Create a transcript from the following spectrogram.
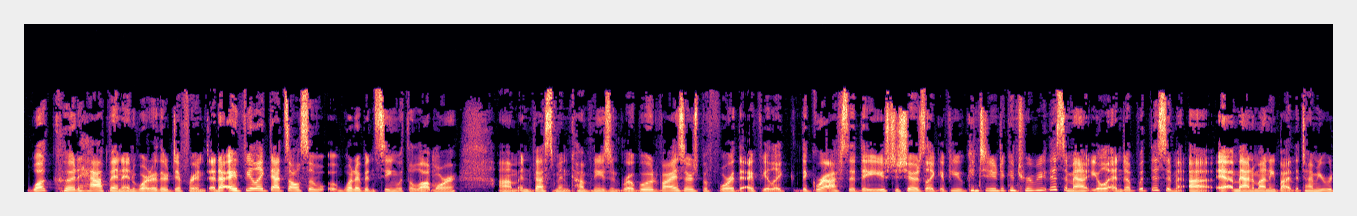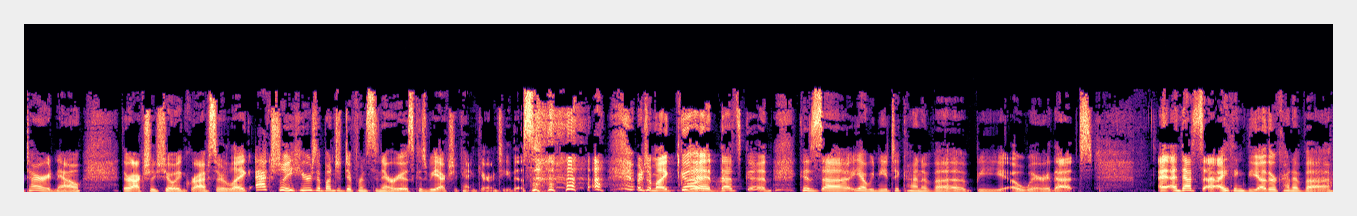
what could happen and what are their different. And I feel like that's also what I've been seeing with a lot more um, investment companies and robo advisors. Before that, I feel like the graphs that they used to show is like if you continue to contribute this amount, you'll end up with this am- uh, amount of money by the time you retire. Now they're actually showing graphs. They're like, actually, here's a bunch of different scenarios because we actually can't guarantee this. which I'm like, good, right, right. that's good because uh, yeah, we need to kind of uh, be aware that, and that's I think the other kind of uh,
